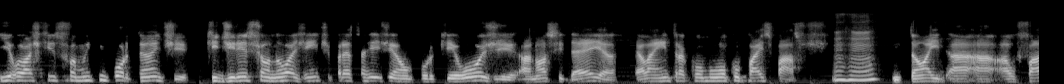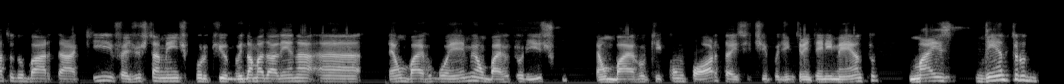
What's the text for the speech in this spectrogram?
e eu acho que isso foi muito importante, que direcionou a gente para essa região, porque hoje a nossa ideia ela entra como ocupar espaços. Uhum. Então, a, a, a, o fato do bar estar aqui foi justamente porque o Vila Madalena uh, é um bairro boêmio, é um bairro turístico, é um bairro que comporta esse tipo de entretenimento, mas dentro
